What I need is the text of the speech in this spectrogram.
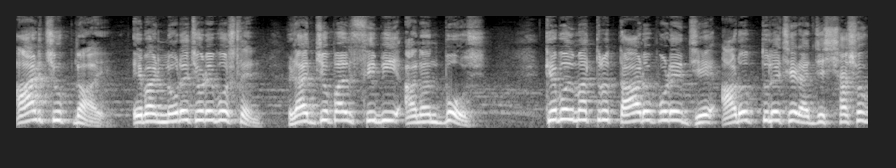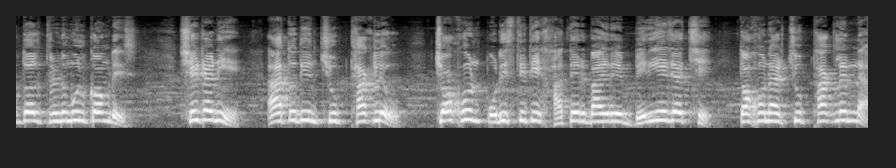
আর চুপ নয়। এবার নড়ে চড়ে বসলেন রাজ্যপাল সিবি আনন্দ বোস। কেবলমাত্র তার ওপরে যে আরোপ তুলেছে রাজ্যের শাসক দল তৃণমূল কংগ্রেস, সেটা নিয়ে এতদিন চুপ থাকলেও যখন পরিস্থিতি হাতের বাইরে বেরিয়ে যাচ্ছে, তখন আর চুপ থাকলেন না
